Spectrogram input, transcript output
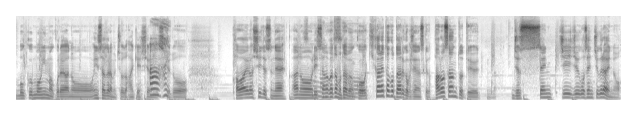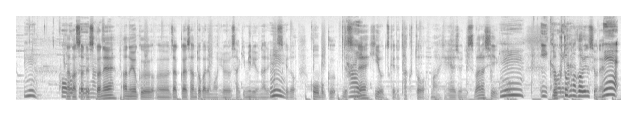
僕も今これあのインスタグラムちょうど拝見してるんですけど、可愛らしいですね。あのリスナーの方も多分こう聞かれたことあるかもしれないですけどパロサントという10センチ15センチぐらいの長さですかね。あのよく、うん雑貨屋さんとかでもいろいろ最近見るようになりますけど、香木ですね、はい。火をつけて炊くと、まあ、部屋中に素晴らしいこう、うん。いい香りが。独特な香りですよね。ね。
